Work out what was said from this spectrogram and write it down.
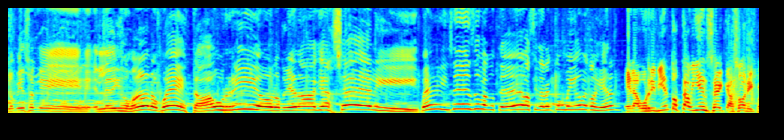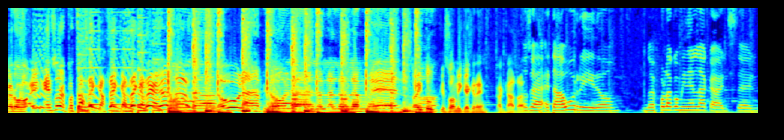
Yo pienso que él le dijo, mano, pues estaba aburrido, no tenía nada que hacer y pues hice eso para que ustedes vacilaran conmigo, me cogieran. El aburrimiento está bien cerca, Sonic, pero eh, eso después está cerca, cerca, cerca, cerca. Lola, Lola, Lola, lo lamento. ¿Y tú, Sonic, qué crees, Cacata? O sea, estaba aburrido. No es por la comida en la cárcel.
